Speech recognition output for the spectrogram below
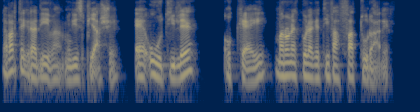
La parte creativa, mi dispiace, è utile, ok, ma non è quella che ti fa fatturare.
